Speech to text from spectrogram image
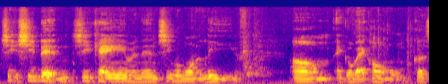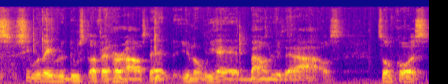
She she didn't. She came and then she would want to leave um, and go back home because she was able to do stuff at her house that you know we had boundaries at our house. So of course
